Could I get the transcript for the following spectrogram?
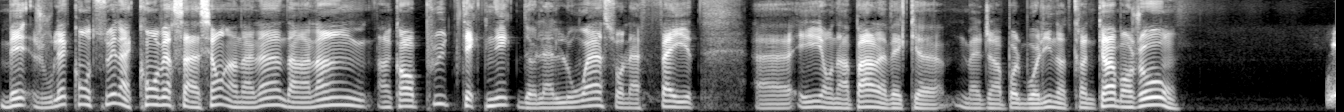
Mais je voulais continuer la conversation en allant dans l'angle encore plus technique de la loi sur la faillite. Euh, et on en parle avec euh. Jean-Paul Boilly, notre chroniqueur. Bonjour. Oui,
